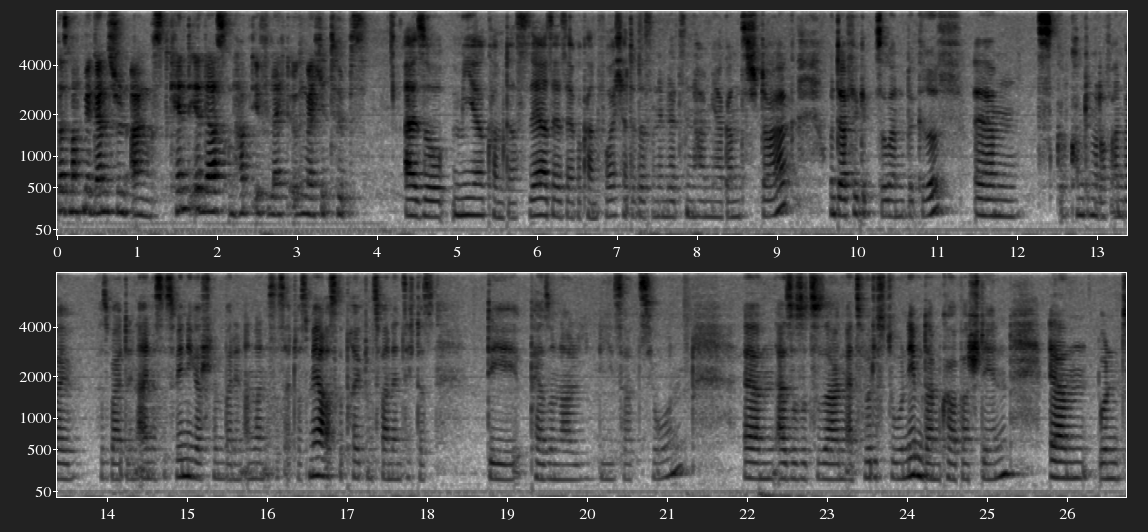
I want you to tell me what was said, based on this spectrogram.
Das macht mir ganz schön Angst. Kennt ihr das und habt ihr vielleicht irgendwelche Tipps? Also mir kommt das sehr, sehr, sehr bekannt vor. Ich hatte das in dem letzten halben Jahr ganz stark und dafür gibt es sogar einen Begriff. Ähm, das kommt immer darauf an, weil also bei den einen ist es weniger schlimm, bei den anderen ist es etwas mehr ausgeprägt und zwar nennt sich das Depersonalisation. Ähm, also sozusagen, als würdest du neben deinem Körper stehen. Ähm, und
